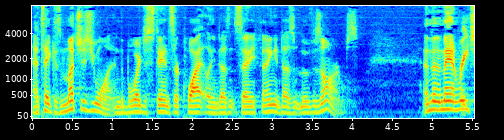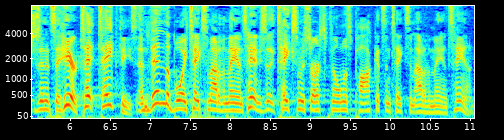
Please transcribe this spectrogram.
and take as much as you want. And the boy just stands there quietly and doesn't say anything and doesn't move his arms. And then the man reaches in and says, Here, t- take these. And then the boy takes them out of the man's hand. He like, takes them and starts filling his pockets and takes them out of the man's hand.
